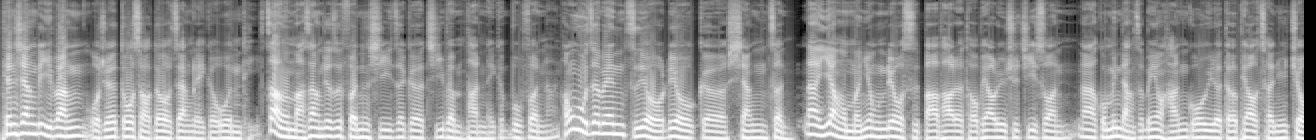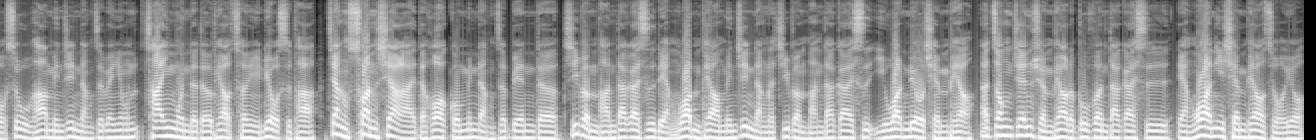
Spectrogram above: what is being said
偏乡地方，我觉得多少都有这样的一个问题。在我们马上就是分析这个基本盘的一个部分啊。澎湖这边只有六个乡镇，那一样我们用六十八趴的投票率去计算。那国民党这边用韩国瑜的得票乘以九十五趴，民进党这边用蔡英文的得票乘。以六十趴，这样算下来的话，国民党这边的基本盘大概是两万票，民进党的基本盘大概是一万六千票，那中间选票的部分大概是两万一千票左右。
